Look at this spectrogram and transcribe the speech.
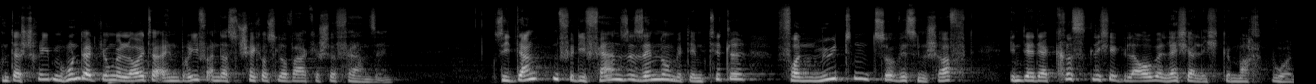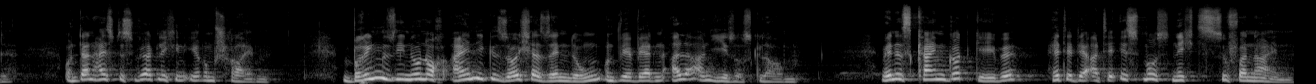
unterschrieben 100 junge Leute einen Brief an das tschechoslowakische Fernsehen. Sie dankten für die Fernsehsendung mit dem Titel Von Mythen zur Wissenschaft, in der der christliche Glaube lächerlich gemacht wurde. Und dann heißt es wörtlich in ihrem Schreiben, bringen Sie nur noch einige solcher Sendungen und wir werden alle an Jesus glauben. Wenn es keinen Gott gäbe, hätte der Atheismus nichts zu verneinen.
